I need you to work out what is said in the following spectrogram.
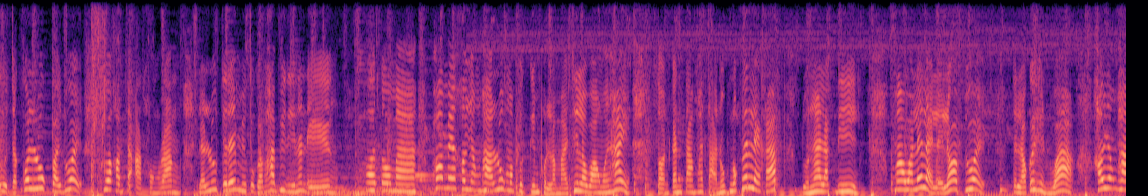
อืดจากก้นลูกไปด้วยเพื่อความสะอาดของรัง และลูกจะได้มีสุขภาพที่ดีนั่นเอง อโตมา พ่อแม่เขายังพาลูกมาฝึกกินผลไม้ที่เราวางไว้ให้ สอนกันตามภาษานกนกนั่นแหละครับ ดูน่ารักดี มาวันละหลายๆรอบด้วย แต่เราก็เห็นว่าเขายังพา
